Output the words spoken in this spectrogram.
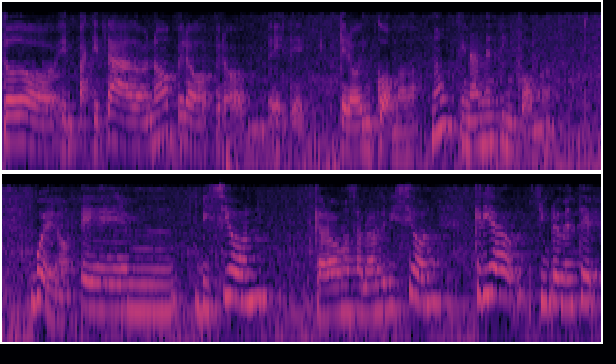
todo empaquetado, ¿no? Pero, pero, este, pero incómodo, ¿no? Finalmente incómodo. Bueno, em, visión, que ahora vamos a hablar de visión, quería simplemente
